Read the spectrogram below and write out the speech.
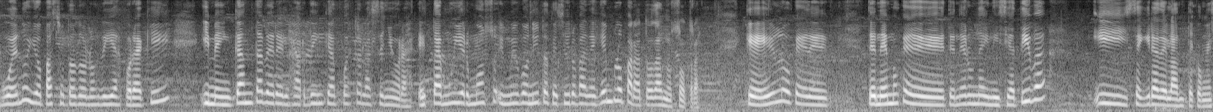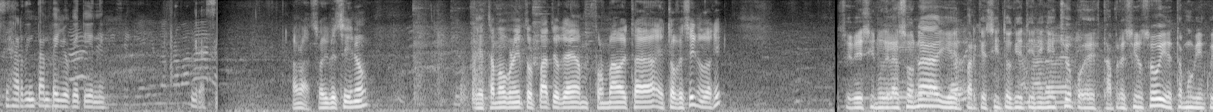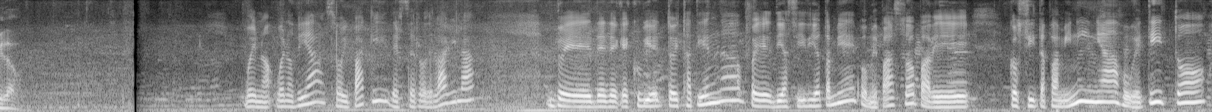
Bueno, yo paso todos los días por aquí y me encanta ver el jardín que han puesto las señoras. Está muy hermoso y muy bonito que sirva de ejemplo para todas nosotras, que es lo que tenemos que tener una iniciativa y seguir adelante con ese jardín tan bello que tienen. Gracias. Ahora, soy vecino y está más bonito el patio que han formado esta- estos vecinos de aquí. Soy vecino de la zona y el parquecito que tienen hecho pues está precioso y está muy bien cuidado. Bueno, buenos días, soy Paqui del Cerro del Águila. Pues desde que he descubierto esta tienda, pues día sí, día también, pues me paso para ver cositas para mi niña, juguetitos.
